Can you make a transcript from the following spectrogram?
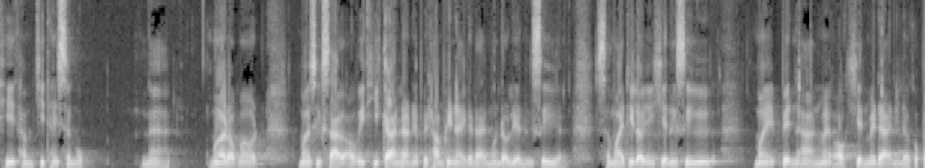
ที่ทำจิตให้สงบ นะเมื่อเรามามาศึกษาเอาวิธีการแล้วเนี่ยไปทำที่ไหนก็ได้เหมือนเราเรียนหนังสือ สมัยที่เรายังเขียนหนังสือ ไม่เป็นอ่านไม่ออกเขียนไม่ได้นี่เราก็ไป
